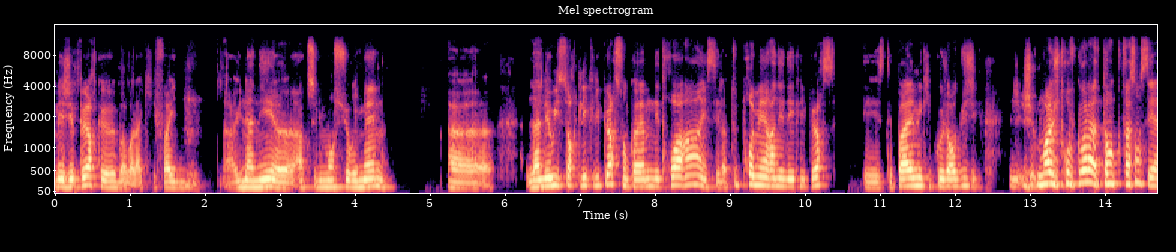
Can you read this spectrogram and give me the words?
Mais j'ai peur que, bah voilà, qu'il faille une année euh, absolument surhumaine. Euh, l'année où ils sortent les Clippers sont quand même nés 3-1 et c'est la toute première année des Clippers. Et c'était pas la même équipe qu'aujourd'hui moi, je trouve que voilà, tant, de toute façon, c'est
